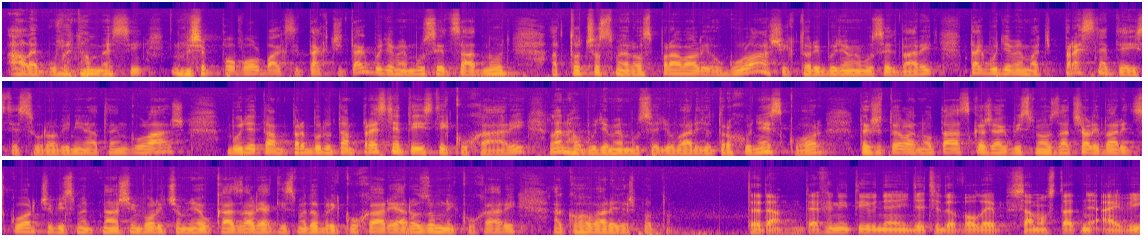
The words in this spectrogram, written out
Ale uvedomme si, že po voľbách si tak či tak budeme musieť sadnúť a to, čo sme rozprávali o guláši, ktorý budeme musieť variť, tak budeme mať presne tie isté suroviny na ten guláš, bude tam, budú tam presne tí istí kuchári, len ho budeme musieť uvariť o trochu neskôr. Takže to je len otázka, že ak by sme ho začali variť skôr, či by sme našim voličom neukázali, akí sme dobrí kuchári a rozumní kuchári, ako ho variť až potom. Teda definitívne idete do volieb samostatne aj vy?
